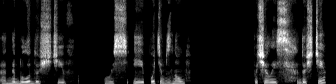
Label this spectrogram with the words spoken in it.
е, не було дощів. Ось, І потім знов почались дощі,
